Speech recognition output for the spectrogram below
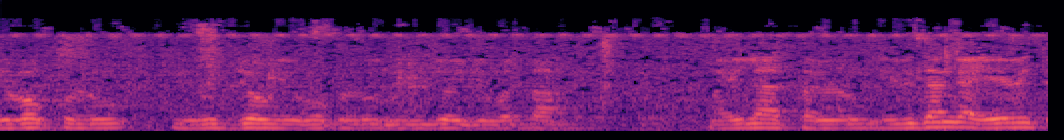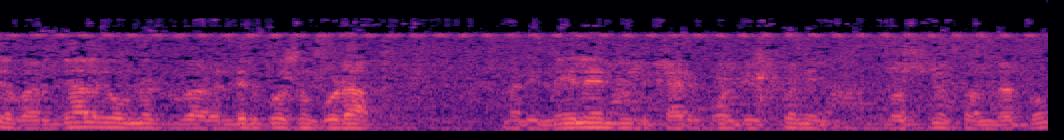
యువకులు నిరుద్యోగ యువకులు నిరుద్యోగ యువత మహిళా తల్లులు ఈ విధంగా ఏవైతే వర్గాలుగా ఉన్నటువంటి వారందరి కోసం కూడా మరి మేలైనటువంటి కార్యక్రమాలు తీసుకొని వస్తున్న సందర్భం.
